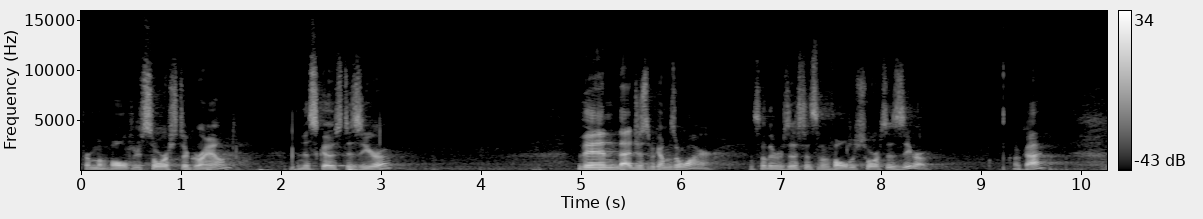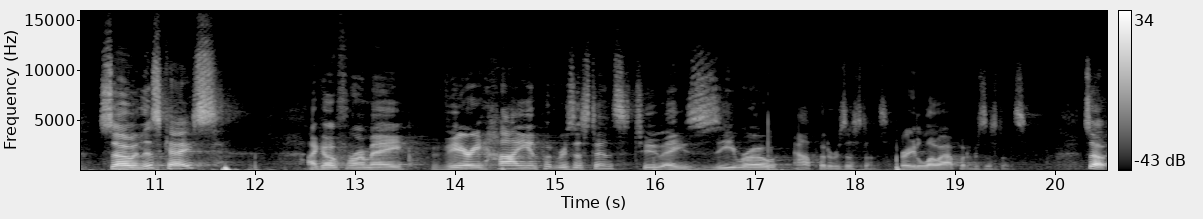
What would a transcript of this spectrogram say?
from a voltage source to ground, and this goes to zero, then that just becomes a wire. And so the resistance of a voltage source is zero. Okay? So in this case, I go from a very high input resistance to a zero output resistance, very low output resistance. So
